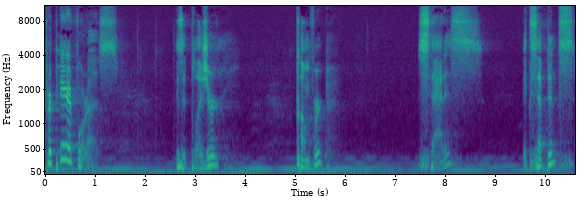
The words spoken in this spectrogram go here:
prepared for us? Is it pleasure, comfort, status, acceptance?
